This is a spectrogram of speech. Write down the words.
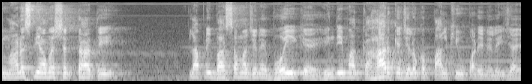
માણસની આવશ્યકતા હતી. એટલે આપણી ભાષામાં જેને ભોઈ કે હિન્દીમાં કહાર કે જે લોકો પાલખી ઉપાડીને લઈ જાય.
